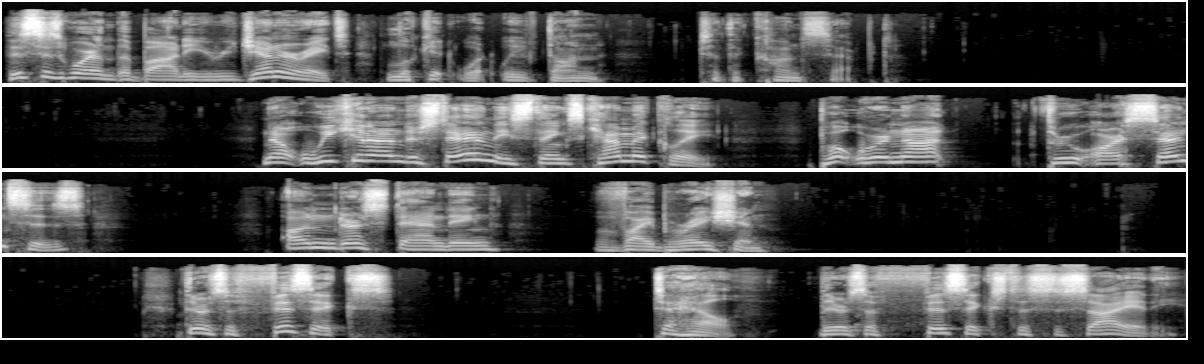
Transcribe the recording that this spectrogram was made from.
This is where the body regenerates. Look at what we've done to the concept. Now, we can understand these things chemically, but we're not through our senses understanding vibration. There's a physics to health, there's a physics to society.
